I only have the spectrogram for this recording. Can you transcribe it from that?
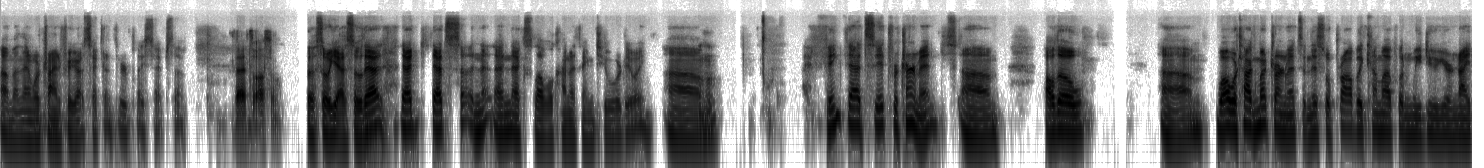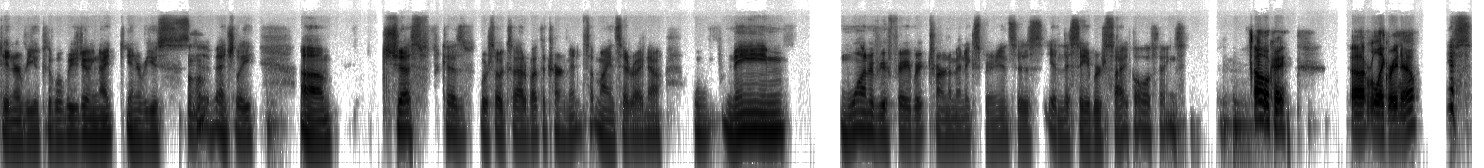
Um, and then we're trying to figure out second, third place type stuff That's awesome. But so yeah so that that that's a, a next level kind of thing too we're doing um Mm-hmm. i think that's it for tournaments um although um while we're talking about tournaments and this will probably come up when we do your night interview because we'll be doing night interviews Mhm. eventually um just because we're so excited about the tournament mindset right now name one of your favorite tournament experiences in the saber cycle of things Oh, okay. Uh, like right now? yes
